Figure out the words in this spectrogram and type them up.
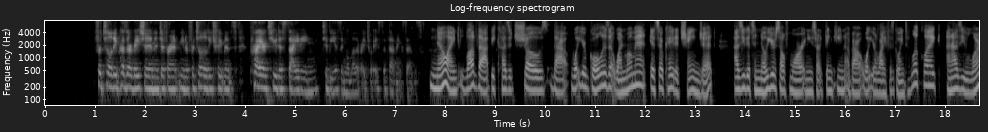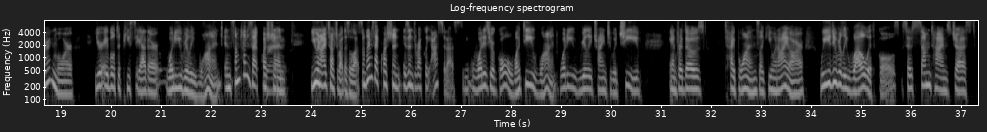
fertility preservation and different you know fertility treatments prior to deciding to be a single mother by choice if that makes sense. No i love that because it shows that what your goal is at one moment it's okay to change it. As you get to know yourself more and you start thinking about what your life is going to look like and as you learn more you're able to piece together what do you really want? And sometimes that question, right. you and I've talked about this a lot. Sometimes that question isn't directly asked at us. What is your goal? What do you want? What are you really trying to achieve? And for those type ones like you and I are, we do really well with goals. So sometimes just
